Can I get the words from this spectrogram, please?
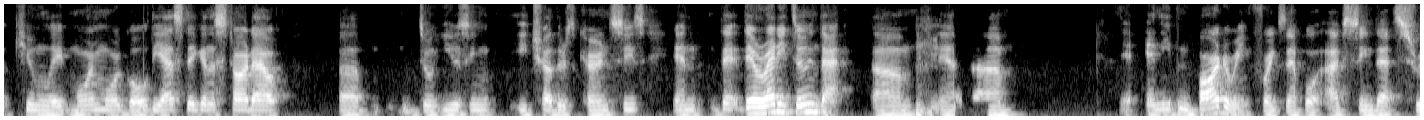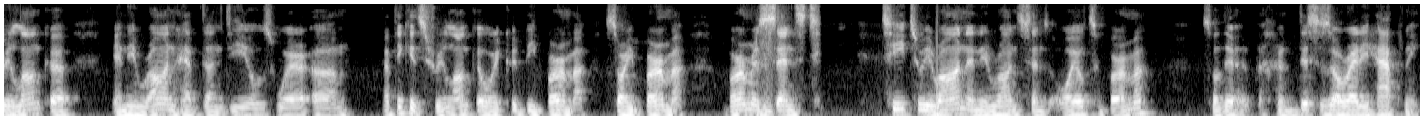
accumulate more and more gold. Yes, they're going to start out uh, do, using each other's currencies, and they, they're already doing that. Um, mm-hmm. And um, and even bartering. For example, I've seen that Sri Lanka and Iran have done deals where um, I think it's Sri Lanka or it could be Burma. Sorry, Burma. Burma mm-hmm. sends tea, tea, to Iran and Iran sends oil to Burma. So this is already happening.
